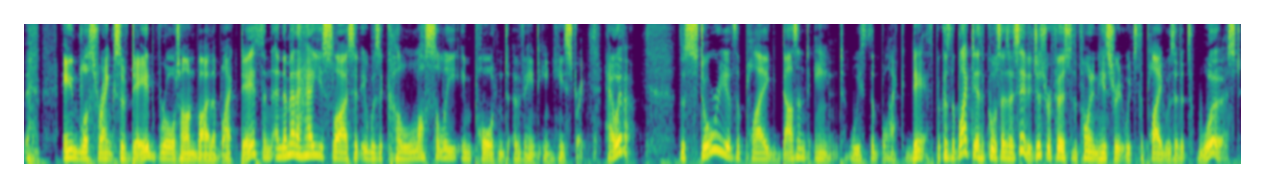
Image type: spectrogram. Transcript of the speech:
endless ranks of dead brought on by the Black Death, and, and, no matter how you slice it, it was a colossally important event in history. However, the story of the plague doesn't end with the Black Death, because the Black Death, of course, as I said, it just refers to the point in history at which the plague was at its worst.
